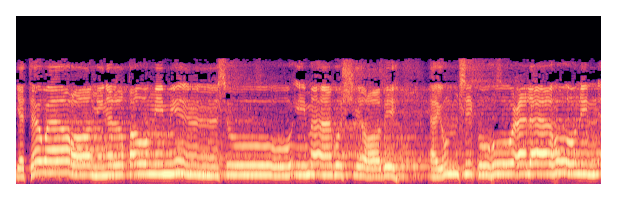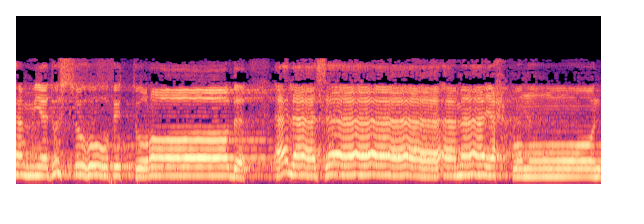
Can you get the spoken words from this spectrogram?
يتوارى من القوم من سوء ما بشر به أيمسكه على هون أم يدسه في التراب؟ ألا ساء ما يحكمون؟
